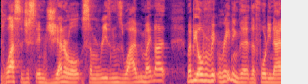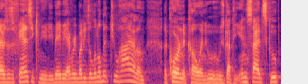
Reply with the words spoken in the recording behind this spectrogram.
plus, just in general, some reasons why we might not might be overrating the, the 49ers as a fantasy community. Maybe everybody's a little bit too high on them, according to Cohn, who, who's got the inside scoop,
